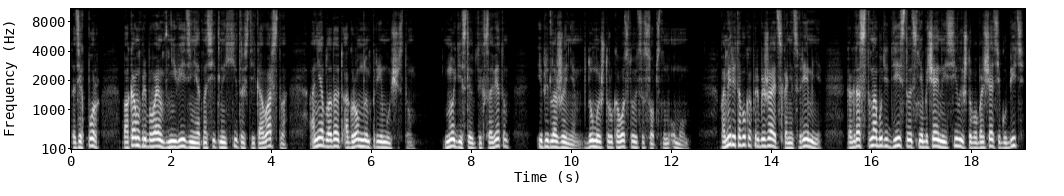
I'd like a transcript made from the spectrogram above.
До тех пор, пока мы пребываем в неведении относительно хитрости и коварства, они обладают огромным преимуществом. Многие следуют их советам и предложениям, думая, что руководствуются собственным умом. По мере того, как приближается конец времени, когда сатана будет действовать с необычайной силой, чтобы обольщать и губить,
